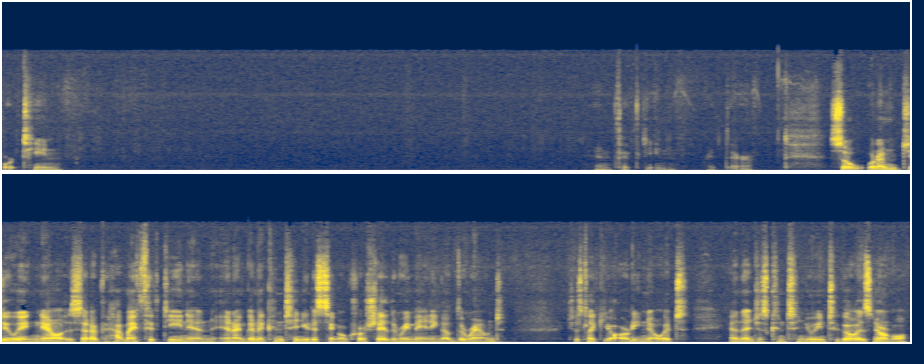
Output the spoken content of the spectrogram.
14 and 15 right there. So what I'm doing now is that I've had my 15 in and I'm gonna continue to single crochet the remaining of the round just like you already know it and then just continuing to go as normal.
